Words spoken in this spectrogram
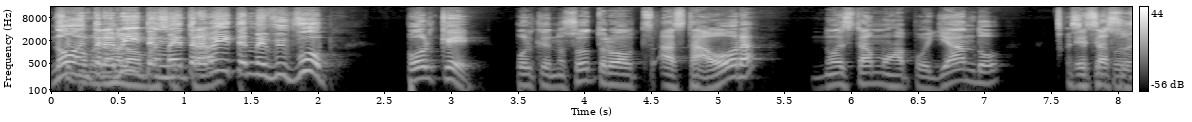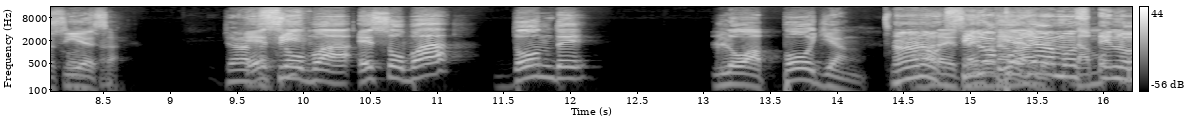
No, Sí, porque no fifup. ¿Por qué? Porque nosotros hasta ahora no estamos apoyando Ese esa. Jonathan, Eso Sí. va, eso va donde lo apoyan. No, no, no. Si lo apoyamos damos- en los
